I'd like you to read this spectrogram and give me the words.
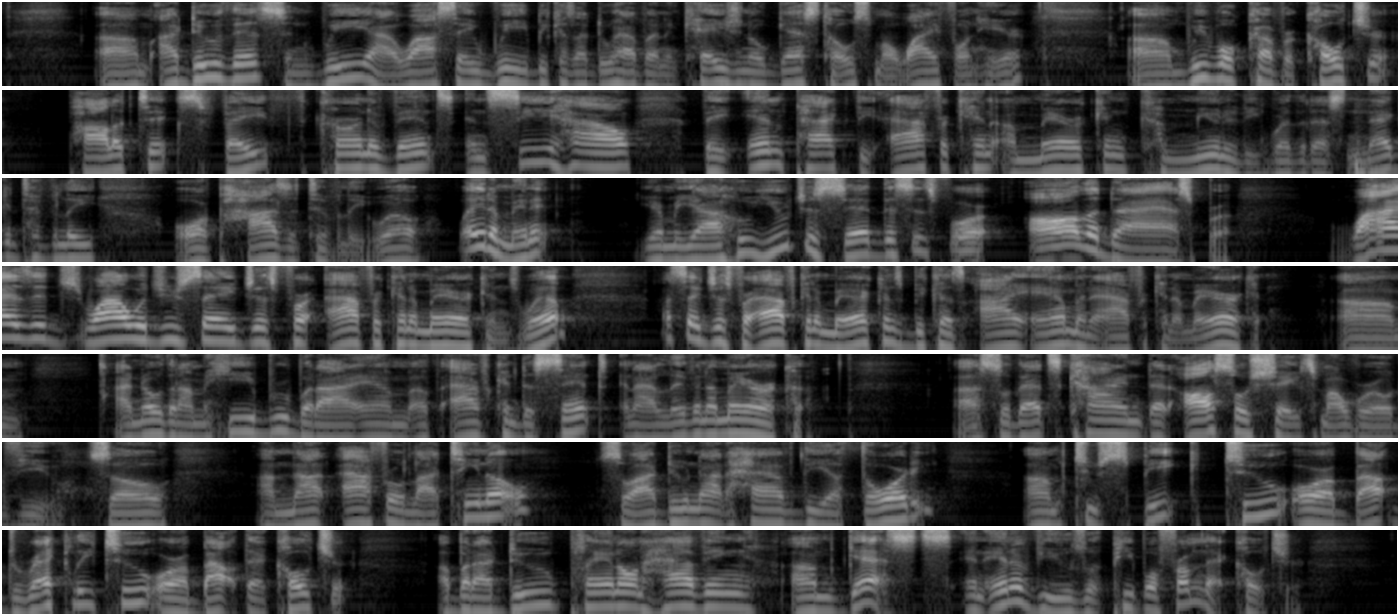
Um, I do this, and we, I, well, I say we because I do have an occasional guest host, my wife, on here. Um, we will cover culture, politics, faith, current events, and see how they impact the African American community, whether that's negatively or positively. Well, wait a minute. Yirmiyahu, you just said this is for all the diaspora. Why is it? Why would you say just for African Americans? Well, I say just for African Americans because I am an African American. Um, I know that I'm a Hebrew, but I am of African descent and I live in America. Uh, so that's kind that also shapes my worldview. So I'm not Afro Latino, so I do not have the authority um, to speak to or about directly to or about that culture. Uh, but I do plan on having um, guests and interviews with people from that culture.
